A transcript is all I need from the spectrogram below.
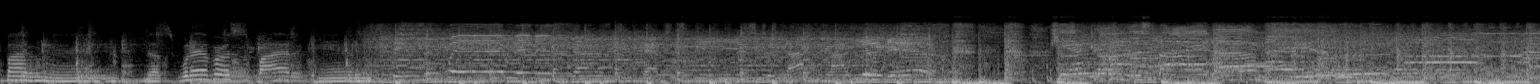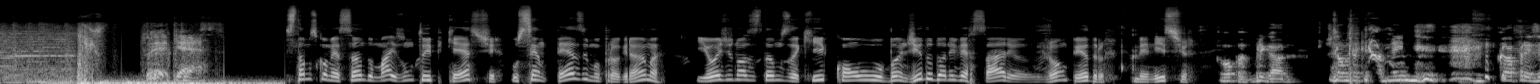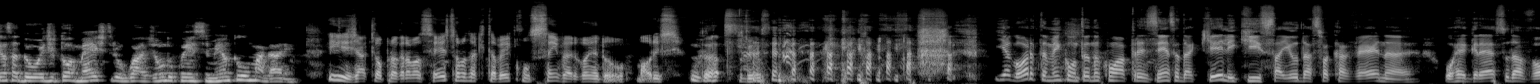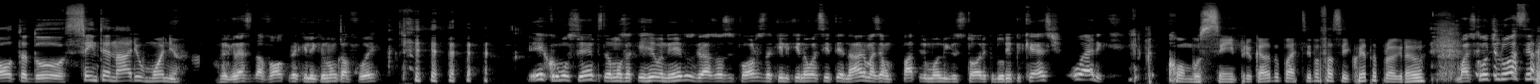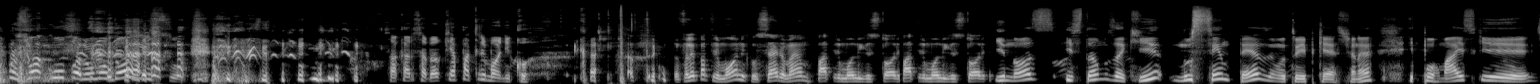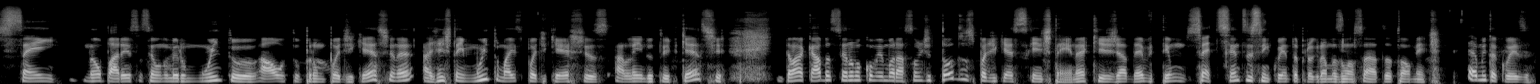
Spider-Man does whatever a spider can. There's a web in his eyes that catches thieves just like flies. Look out! Here comes the Spider-Man. Tweepcast. Estamos começando mais um Tweepcast, o centésimo programa, e hoje nós estamos aqui com o bandido do aniversário, João Pedro Benício. Opa, obrigado. Estamos aqui também com a presença do editor-mestre, o guardião do conhecimento, o Magaren. E já que é o programa 6, estamos aqui também com Sem Vergonha do Maurício. Nossa Deus. E agora também contando com a presença daquele que saiu da sua caverna, o regresso da volta do centenário Mônio. O regresso da volta daquele que nunca foi. e como sempre, estamos aqui reunidos, graças aos esforços daquele que não é centenário, mas é um patrimônio histórico do Tripcast, o Eric. Como sempre, o cara não participa faz 50 programas. Mas continua sendo por sua culpa, não mudou isso. Só quero saber o que é patrimônico. Eu falei patrimônico? Sério mesmo? Patrimônio histórico, patrimônio histórico. E nós estamos aqui no centésimo Tweepcast, né? E por mais que 100 não pareça ser um número muito alto para um podcast, né? A gente tem muito mais podcasts além do Tweepcast, então acaba sendo uma comemoração de todos os podcasts que a gente tem, né? Que já deve ter uns 750 programas lançados atualmente. É muita coisa.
